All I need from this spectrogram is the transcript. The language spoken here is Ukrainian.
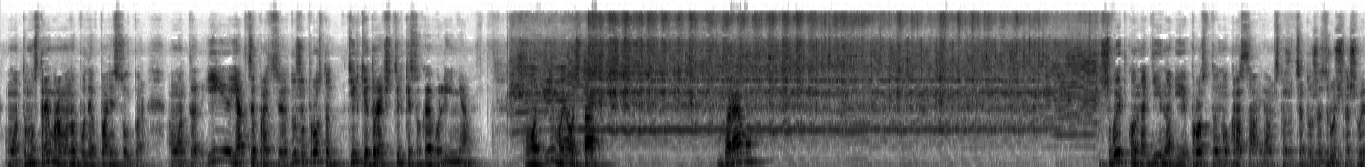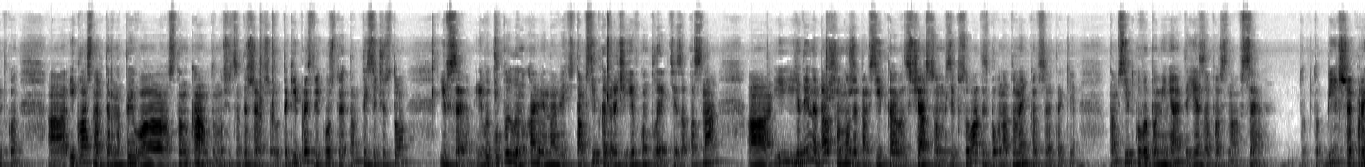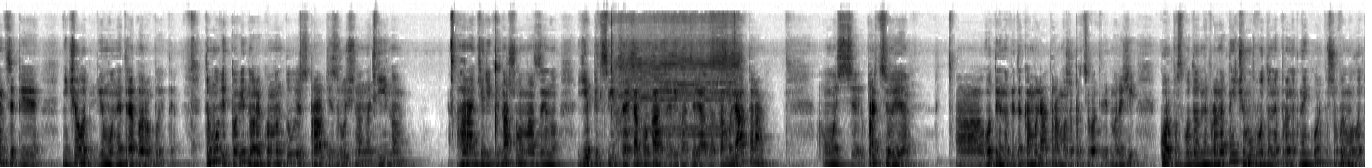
От, тому з тримером воно буде в парі супер. От, і як це працює? Дуже просто, тільки, до речі, тільки сухе гоління. От, і ми ось так беремо. Швидко, надійно і просто ну, краса. Я вам скажу, це дуже зручно, швидко. А, і класна альтернатива станкам, тому що це дешевше. От такий пристрій коштує там 1100 і все. І ви купили, ну хай він навіть там сітка, до речі, є в комплекті запасна. А, і єдине, да, що може там сітка з часом зіпсуватись, бо вона тоненька все-таки. Там сітку ви поміняєте, є запасна, все. Тобто більше, в принципі, нічого йому не треба робити. Тому, відповідно, рекомендую справді зручно, надійно. Гарантія рік від нашого магазину. Є підсвітка, яка показує рівень заряду акумулятора. Ось працює годину від акумулятора, може працювати від мережі. Корпус водонепроникний. Чому водонепроникний корпус? Щоб ви могли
